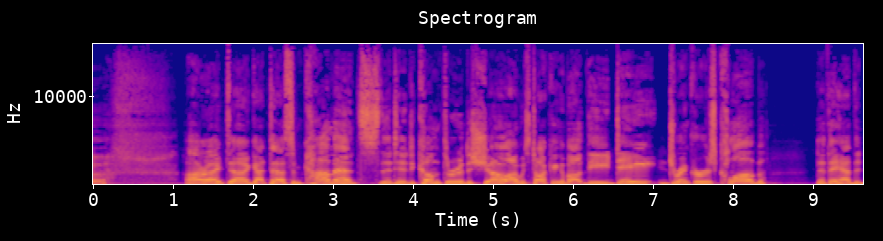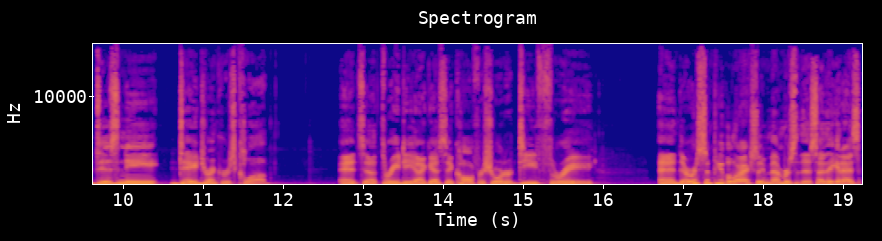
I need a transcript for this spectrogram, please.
All right, uh, got uh, some comments that had come through the show. I was talking about the Day Drinkers Club that they had, the Disney Day Drinkers Club. It's uh, 3D, I guess they call for short, or D3. And there were some people that are actually members of this. I think it has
